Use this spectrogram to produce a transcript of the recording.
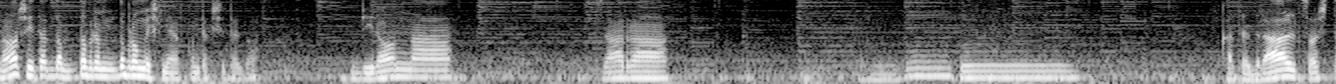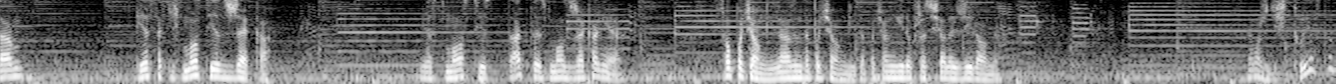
No, czyli ta do, dobrą, dobrą myśl miałem w kontekście tego. Girona, Zara. Katedral, coś tam. Jest jakiś most, jest rzeka. Jest most, jest. Tak? To jest most, rzeka? Nie. Są pociągi, znalazłem te pociągi. Te pociągi idą przez środek Girony. Ja może gdzieś tu jestem?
